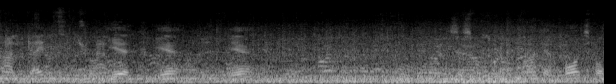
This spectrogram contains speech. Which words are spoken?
Harley Yeah, yeah, yeah. Fucking bikes for.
